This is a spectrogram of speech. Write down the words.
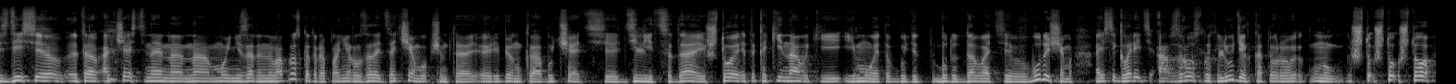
здесь э, это отчасти, наверное, на мой незаданный вопрос, который я планировал задать. Зачем, в общем-то, ребенка обучать делиться, да, и что это, какие навыки ему это будет, будут давать в будущем. А если говорить о взрослых людях, которые, ну, что, что, что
